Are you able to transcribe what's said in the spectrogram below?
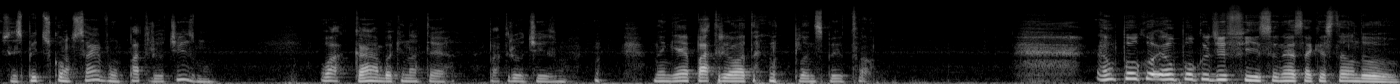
os espíritos conservam o patriotismo? Ou acaba aqui na Terra? Patriotismo. Ninguém é patriota no plano espiritual. É um pouco, é um pouco difícil nessa né, questão do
